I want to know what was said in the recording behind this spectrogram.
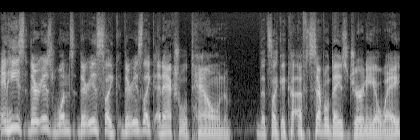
and he's there is one there is like there is like an actual town that's like a, a several days journey away.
